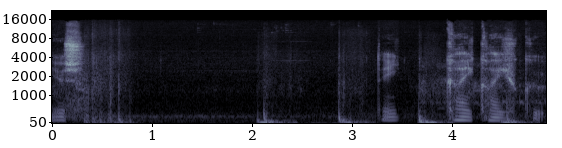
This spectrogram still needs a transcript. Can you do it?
よいしょ。で、一回回復。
